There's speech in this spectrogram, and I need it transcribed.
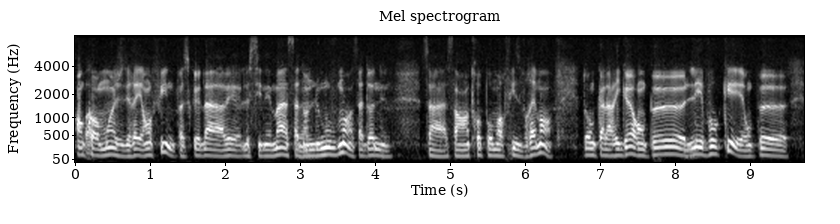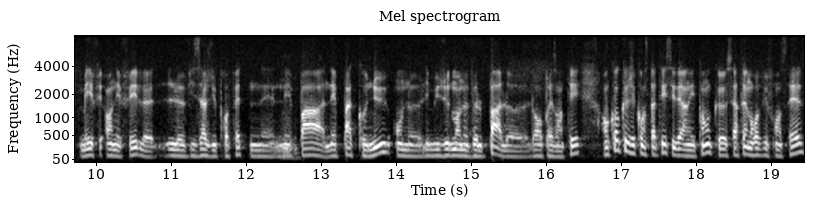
Encore moins, je dirais, en film, parce que là, le cinéma, ça donne le mouvement, ça donne ça anthropomorphise vraiment. Donc à la rigueur, on peut l'évoquer, on peut, mais en effet, le, visage du prophète n'est pas n'est pas connu. On ne, les musulmans ne veulent pas le, représenter. Encore que j'ai constaté ces derniers temps que certaines revues françaises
